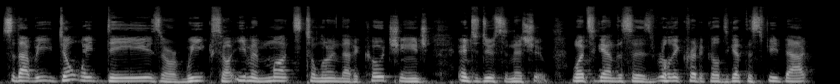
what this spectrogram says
so that we don't wait days or weeks or even months to learn that a code change introduced an issue. Once again, this is really critical to get this feedback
